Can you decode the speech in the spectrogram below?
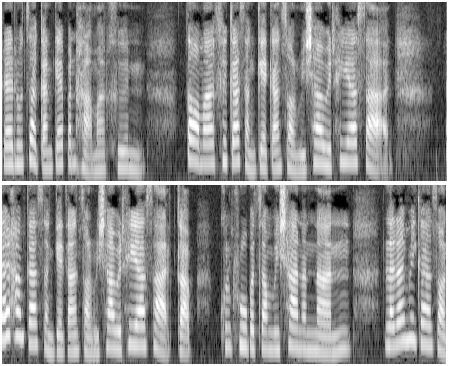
และรู้จักการแก้ปัญหามากขึ้น ต่อมาคือการสังเกตการสอนวิชาวิทยาศาสตร์ ได้ทำการสังเกตการสอนวิชาวิทยาศาสตร์กับคุณครูประจำวิชานั้นๆ และได้มีการสอน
